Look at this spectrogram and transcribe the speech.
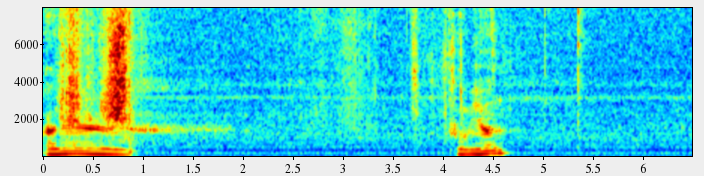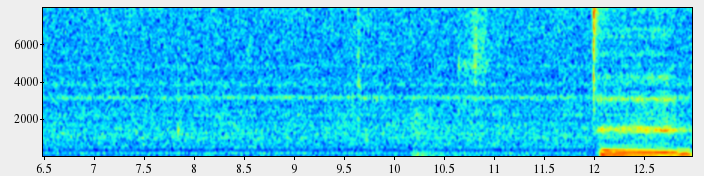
안을 보면 음,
